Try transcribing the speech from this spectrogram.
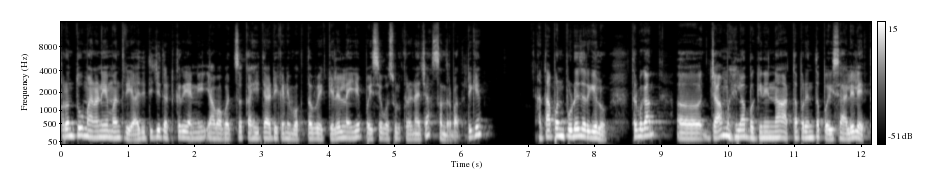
परंतु माननीय मंत्री आदितीजी तटकरे यांनी याबाबतचं काही त्या ठिकाणी वक्तव्य केलेलं नाही आहे पैसे वसूल करण्याच्या संदर्भात. ठीक आहे? आता आपण पुढे जर गेलो तर बघा ज्या महिला भगिनींना आतापर्यंत पैसे आलेले आहेत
